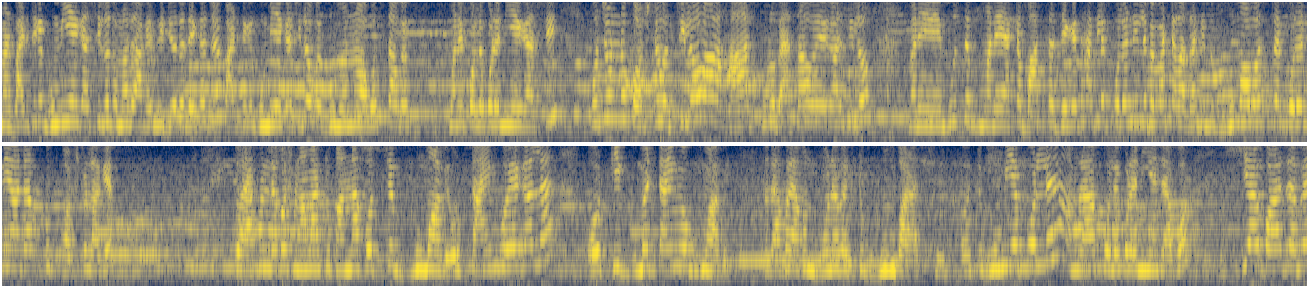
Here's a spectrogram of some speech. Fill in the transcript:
মানে বাড়ি থেকে ঘুমিয়ে গেছিল, তোমরা তো আগের ভিডিওতে দেখেছ, বাড়ি থেকে ঘুমিয়ে গেছিল, ওকে ঘুমানোর অবস্থা ওকে মানে কোলে করে নিয়ে গেছি। প্রচণ্ড কষ্ট হচ্ছিল হাত পুরো ব্যথা হয়ে গেছিল। মানে বুঝতে মানে একটা বাচ্চা জেগে থাকলে কোলে নিলে ব্যাপারটা আলাদা, কিন্তু ঘুম অবস্থায় কোলে নেওয়াটা খুব কষ্ট লাগে। তো এখন দেখো সোনামা একটু কান্না করছে, ঘুমাবে। ওর টাইম হয়ে গেলে ওর ঠিক ঘুমের টাইম ও ঘুমাবে। তো দেখো এখন বোন একটু ঘুম পাড়াচ্ছে। ও একটু ঘুমিয়ে পড়লে আমরা কোলে করে নিয়ে যাব। কি আর করা যাবে?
